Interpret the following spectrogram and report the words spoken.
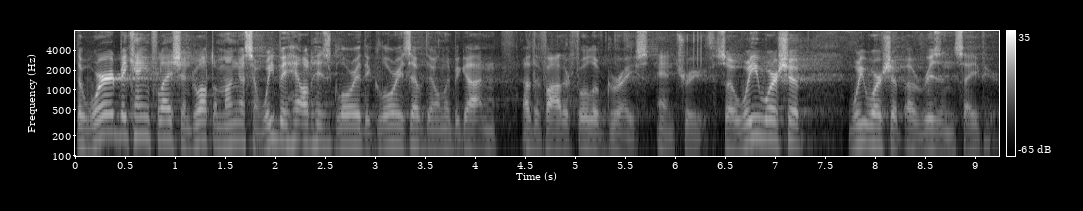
The Word became flesh and dwelt among us, and we beheld His glory. The glories of the only begotten of the Father, full of grace and truth. So we worship, we worship a risen Savior.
